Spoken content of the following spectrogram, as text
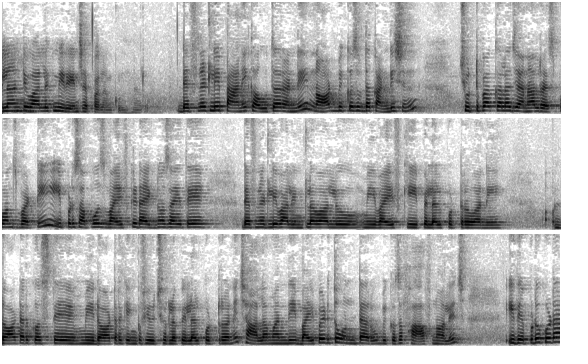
ఇలాంటి వాళ్ళకి మీరు ఏం చెప్పాలనుకుంటున్నారు? డెఫినెట్లీ ప్యానిక్ అవుతారండి. Not because of the condition చుట్టుపక్కల జనాల రెస్పాన్స్ బట్టి ఇప్పుడు సపోజ్ వైఫ్కి డయాగ్నోజ్ అయితే డెఫినెట్లీ వాళ్ళ ఇంట్లో వాళ్ళు మీ వైఫ్కి పిల్లలు పుట్టరు అని. డాటర్కి వస్తే మీ డాటర్కి ఇంకా ఫ్యూచర్లో పిల్లలు పుట్టరు అని చాలామంది భయపెడుతూ ఉంటారు బికాస్ ఆఫ్ హాఫ్ నాలెడ్జ్ ఇది ఎప్పుడు కూడా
